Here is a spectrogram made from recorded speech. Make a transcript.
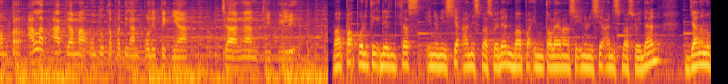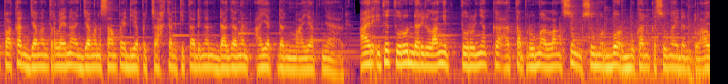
memperalat agama untuk kepentingan politiknya, jangan dipilih. Bapak Politik Identitas Indonesia Anies Baswedan, Bapak Intoleransi Indonesia Anies Baswedan. Jangan lupakan, jangan terlena, jangan sampai dia pecahkan kita dengan dagangan ayat dan mayatnya. Air itu turun dari langit, turunnya ke atap rumah langsung sumur bor, bukan ke sungai dan ke laut.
